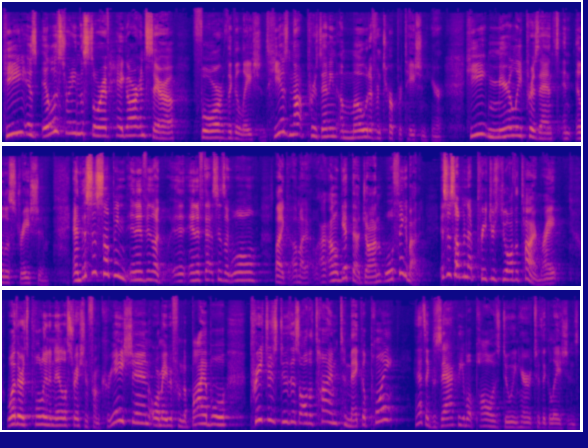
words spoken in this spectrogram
He is illustrating the story of Hagar and Sarah for the Galatians. He is not presenting a mode of interpretation here. He merely presents an illustration. And this is something, and if like, and if that seems like, well, like, oh my, I don't get that, John. Well, think about it. This is something that preachers do all the time, right? Whether it's pulling an illustration from creation or maybe from the Bible, preachers do this all the time to make a point, and that's exactly what Paul is doing here to the Galatians.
